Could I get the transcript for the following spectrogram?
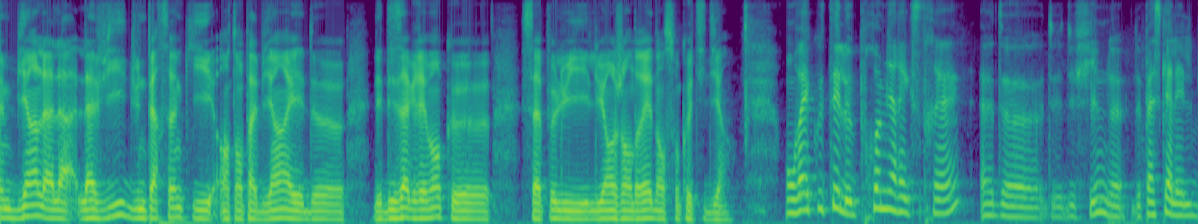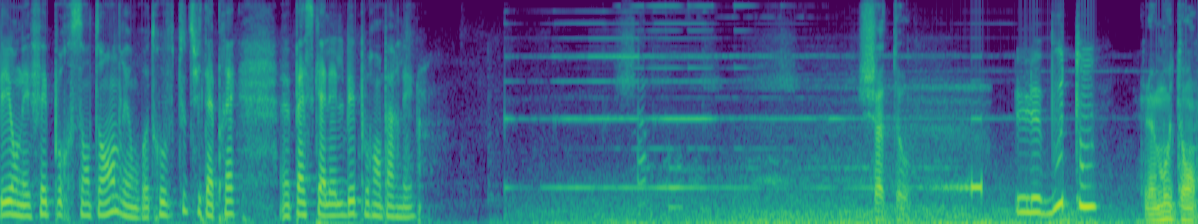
même bien la, la, la vie d'une personne qui entend pas bien et de, des désagréments que ça peut lui, lui engendrer dans son quotidien. On va écouter le premier extrait euh, de, de, du film de, de, Pascal Elbé, On est fait pour s'entendre, et on retrouve tout de suite après euh, Pascal Elbé pour en parler. Château. Le bouton. Le mouton.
